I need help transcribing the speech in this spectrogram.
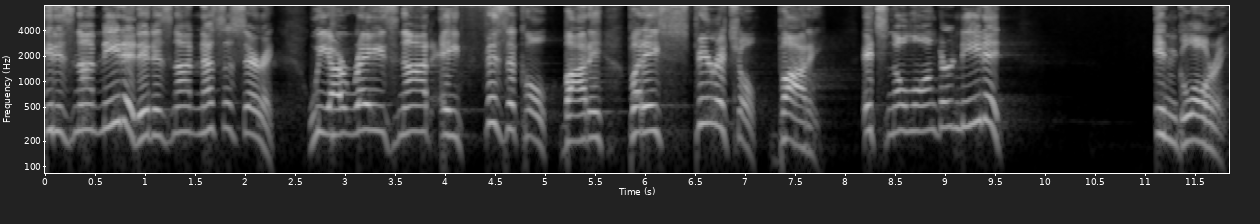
it is not needed, it is not necessary. We are raised not a physical body, but a spiritual body It's no longer needed in glory.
